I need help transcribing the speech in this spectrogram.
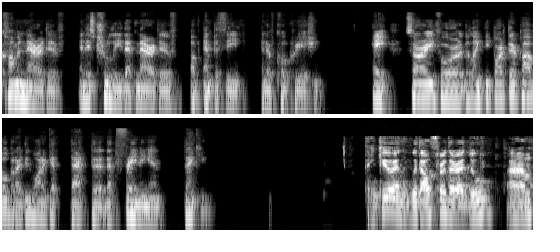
common narrative, and is truly that narrative of empathy and of co-creation. Hey, sorry for the lengthy part there, Pavel, but I did want to get that uh, that framing in. Thank you. Thank you. And without further ado, um,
